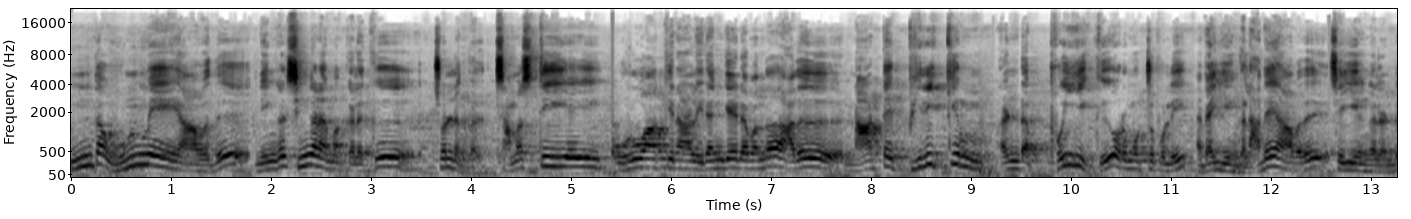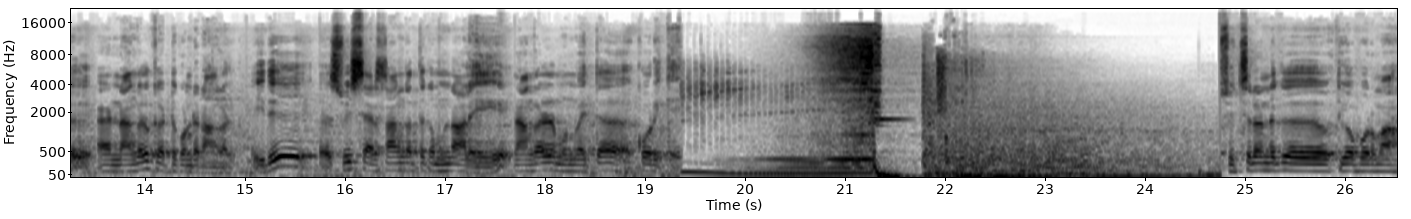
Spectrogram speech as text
இந்த உண்மையாவது நீங்கள் சிங்கள மக்களுக்கு சொல்லுங்கள். சமஷ்டியை உருவாக்கினால் இலங்கையில் வந்து அது நாட்டை பிரிக்கும் என்ற பொய்க்கு ஒரு முற்றுப்புள்ளி வையுங்கள். அதையாவது செய்யுங்கள் என்று நாங்கள் கேட்டுக்கொண்டு நாங்கள். இது சுவிஸ் அரசாங்கத்துக்கு முன்னாலேயே நாங்கள் முன்வைத்த கோரிக்கை. சுவிட்சர்லாந்துக்கு உத்தியோகபூர்வமாக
